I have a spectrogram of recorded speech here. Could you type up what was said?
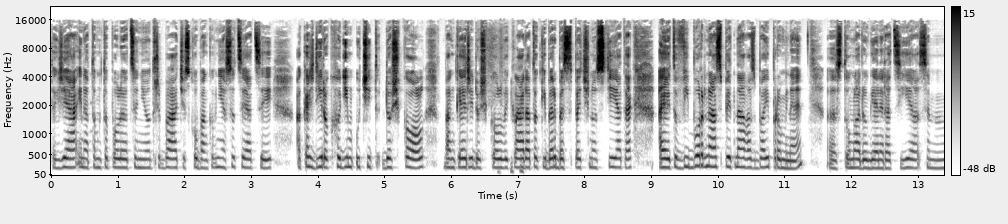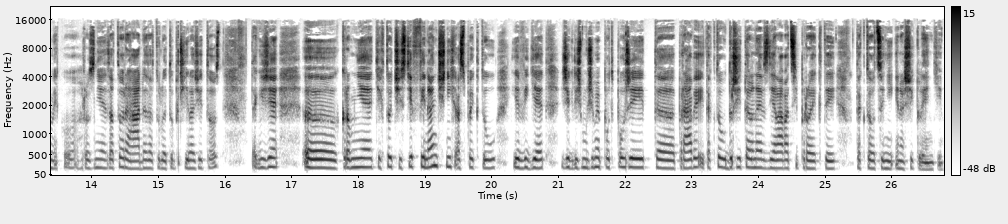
takže já i na tomto poli oceňuji třeba Českou bankovní asociaci a každý rok chodím učit do škol, bankéři do škol, vykládat o kyberbezpečnosti a tak. A je to výborná zpětná vazba i pro mne eh, s tou mladou generací a jsem jako hrozně za to ráda, za tuhle příležitost. Takže eh, kromě těchto čistě finančních aspektů je vidět, že když můžeme podpořit eh, právě i takto udržitelné vzdělávací projekty, tak to ocení i naši klienti.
